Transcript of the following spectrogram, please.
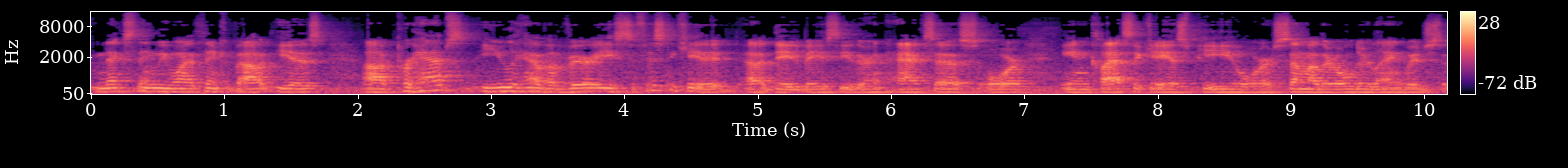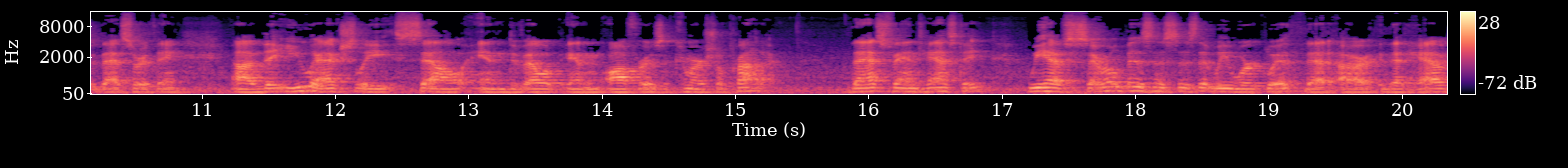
next thing we want to think about is uh, perhaps you have a very sophisticated uh, database, either in Access or in Classic ASP or some other older language, so that sort of thing, uh, that you actually sell and develop and offer as a commercial product. That's fantastic. We have several businesses that we work with that are that have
